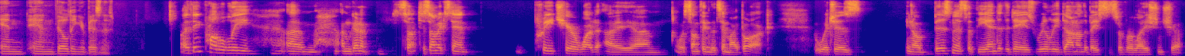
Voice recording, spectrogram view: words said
in in building your business. I think probably um, I'm going to, to some extent, preach here what I um, was something that's in my book, which is, you know, business at the end of the day is really done on the basis of relationship.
